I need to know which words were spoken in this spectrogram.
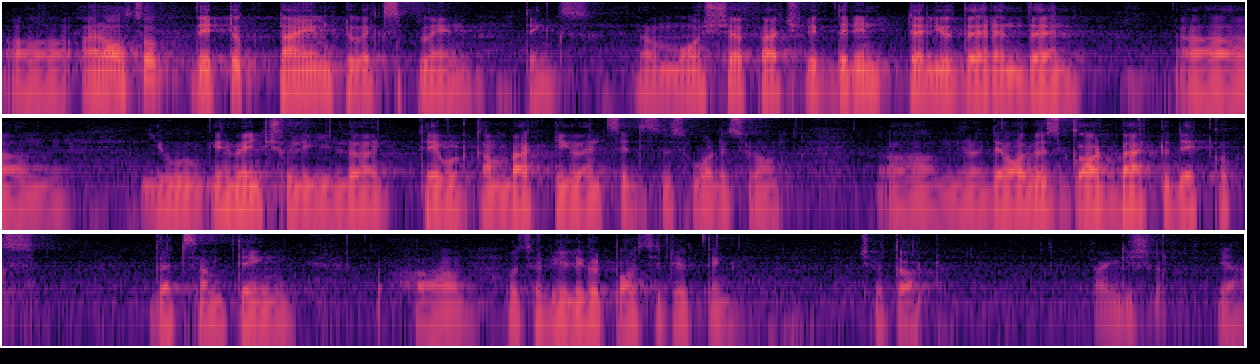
Uh, and also, they took time to explain things. You know, most chefs actually, if they didn't tell you there and then, um, you eventually learn. They would come back to you and say, "This is what is wrong." Um, you know, they always got back to their cooks. That's something uh, was a really good positive thing, which I thought. Thank you, Chef. Yeah.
